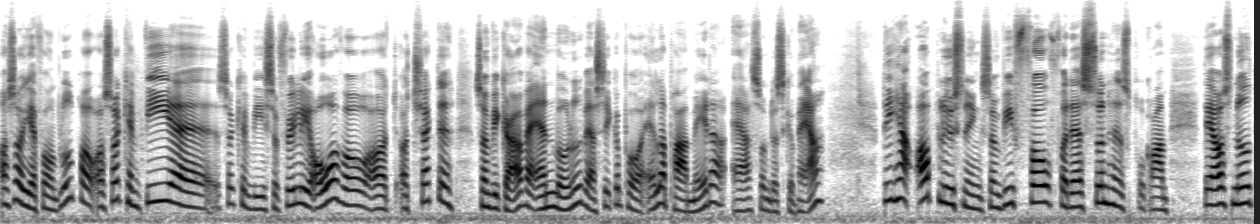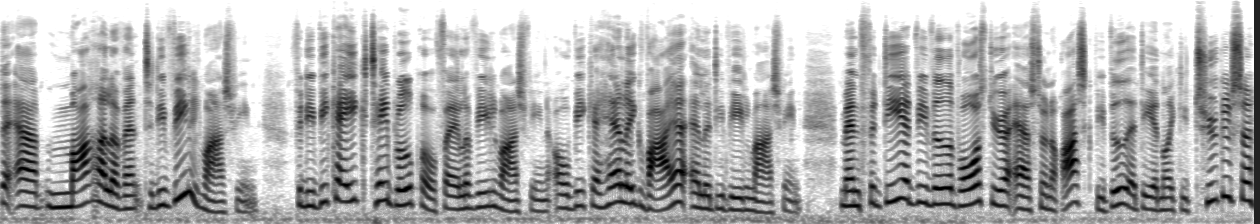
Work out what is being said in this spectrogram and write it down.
og så jeg får en blodprøve, og så kan vi, uh, så kan vi selvfølgelig overvåge og, og tjekke det, som vi gør hver anden måned, være sikre på, at alle parametre er, som det skal være. Det her oplysning, som vi får fra deres sundhedsprogram, det er også noget, der er meget relevant til de vildmarsvin. Fordi vi kan ikke tage blodprøver for alle vildmarsvin, og vi kan heller ikke veje alle de vildmarsvin. Men fordi at vi ved, at vores dyr er sund og rask, vi ved, at det er en rigtig tykkelse,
